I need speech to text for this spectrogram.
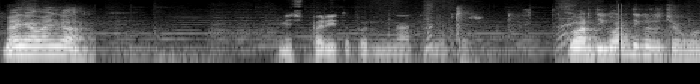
Venga, venga. mi è sparito per un attimo testo. Guardi, guardi cosa c'è qua.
